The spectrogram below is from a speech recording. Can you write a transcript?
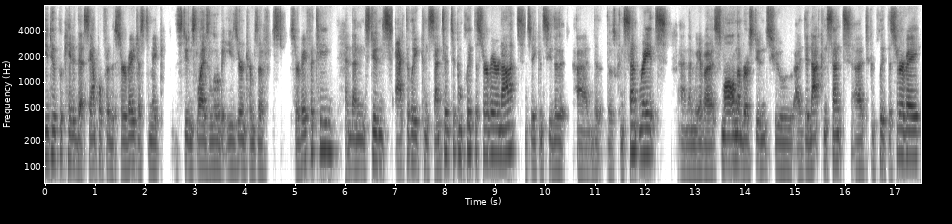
deduplicated that sample for the survey just to make students' lives a little bit easier in terms of survey fatigue. And then students actively consented to complete the survey or not. So you can see the, uh, the those consent rates. And then we have a small number of students who uh, did not consent uh, to complete the survey.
